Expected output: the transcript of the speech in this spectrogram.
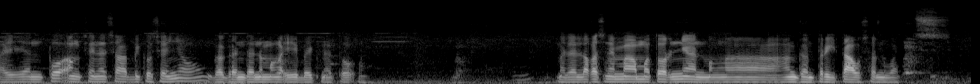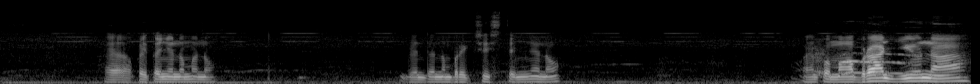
Ayan po ang sinasabi ko sa inyo. Gaganda ng mga e-bike na to. Malalakas na yung mga motor niyan. Mga hanggang 3,000 watts. Kaya kita nyo naman oh. Ganda ng brake system niya no. Ayan po mga brand new na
